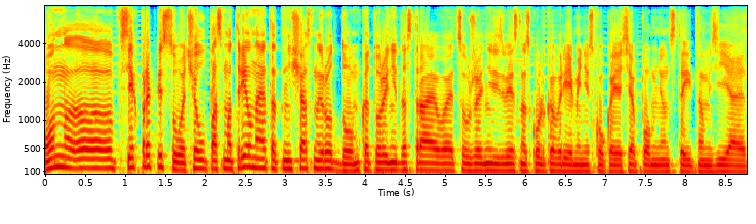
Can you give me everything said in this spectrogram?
Он э, всех пропесочил, посмотрел на этот несчастный роддом, который не достраивается уже неизвестно сколько времени, сколько я себя помню, он стоит там, зияет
